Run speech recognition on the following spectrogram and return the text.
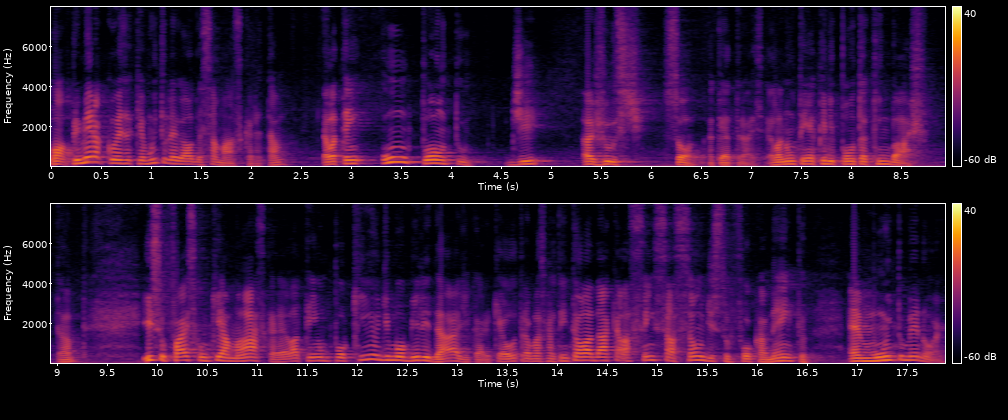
Bom, a primeira coisa que é muito legal dessa máscara, tá? Ela tem um ponto de ajuste só aqui atrás. Ela não tem aquele ponto aqui embaixo, tá? Isso faz com que a máscara ela tenha um pouquinho de mobilidade, cara, que a outra máscara tem. Então ela dá aquela sensação de sufocamento é muito menor.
